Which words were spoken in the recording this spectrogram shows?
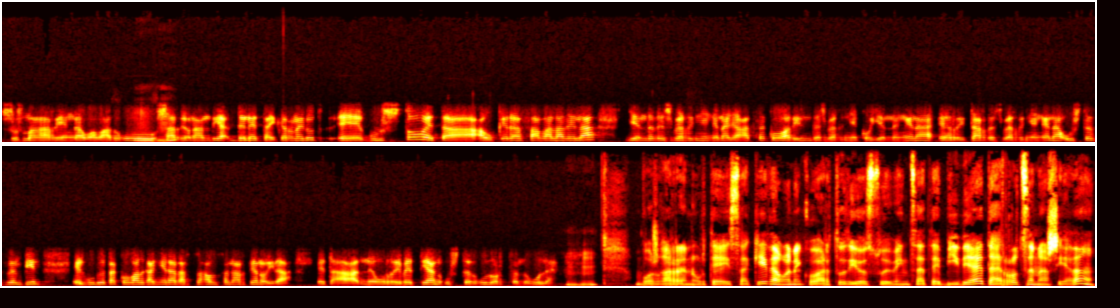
susmagarrien gaua badugu, Mhm. sarrion handia, deneta ikerra nahi dut, e, gusto eta aukera zabala dela jende desberdinen gena jagatzeko, adin desberdineko jenden gena, herritar desberdinen gena, ustez benpin, helburuetako bat gainera bertza gauzan artean hori da. Eta neurri betian ustez gu lortzen dugule. Mhm. Bosgarren urtea izaki, dagoeneko hartu diozu behintzate bidea eta errotzen hasia da.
